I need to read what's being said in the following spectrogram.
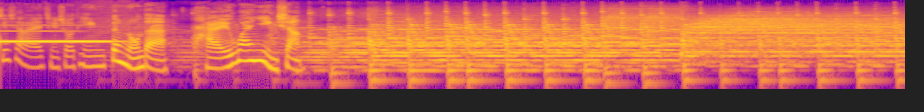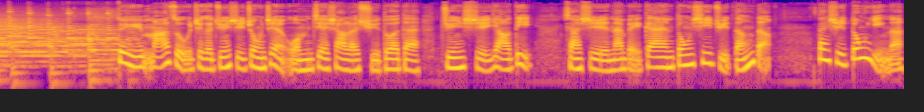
接下来，请收听邓荣的《台湾印象》。对于马祖这个军事重镇，我们介绍了许多的军事要地，像是南北干、东西举等等。但是东引呢，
